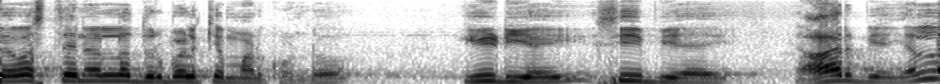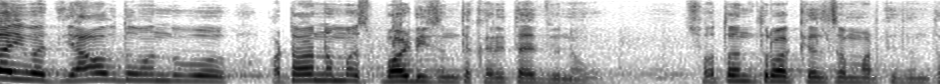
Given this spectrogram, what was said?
ವ್ಯವಸ್ಥೆನೆಲ್ಲ ದುರ್ಬಳಕೆ ಮಾಡಿಕೊಂಡು E D I C B I R B I ಎಲ್ಲ ಇವತ್ತು ಯಾವುದೋ ಒಂದು ಅಟಾನಮಸ್ ಬಾಡೀಸ್ ಅಂತ ಕರಿತಾ ಇದ್ವಿ ನಾವು. ಸ್ವತಂತ್ರವಾಗಿ ಕೆಲಸ ಮಾಡ್ತಿದ್ದಂಥ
